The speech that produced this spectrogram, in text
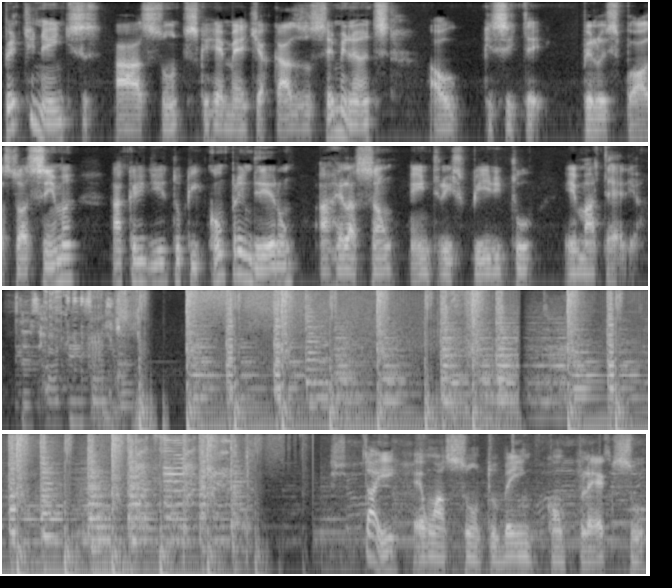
pertinentes a assuntos que remetem a casos semelhantes ao que citei. Pelo exposto acima, acredito que compreenderam a relação entre espírito e matéria. Tá aí, é um assunto bem complexo,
